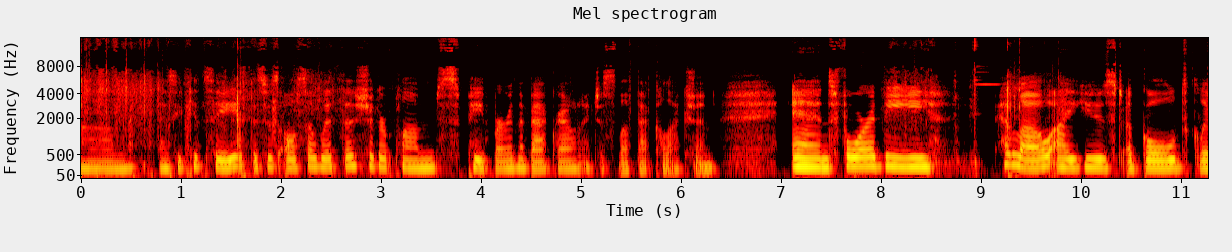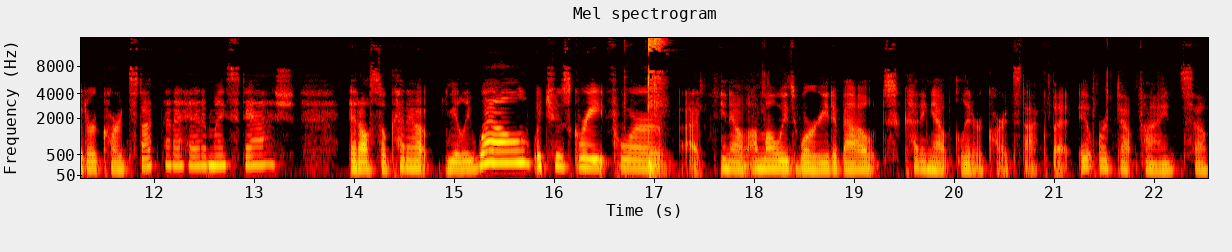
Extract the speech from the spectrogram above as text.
Um, as you can see, this is also with the Sugar Plums paper in the background. I just love that collection. And for the Hello, I used a gold glitter cardstock that I had in my stash. It also cut out really well, which is great for, uh, you know, I'm always worried about cutting out glitter cardstock, but it worked out fine. So,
